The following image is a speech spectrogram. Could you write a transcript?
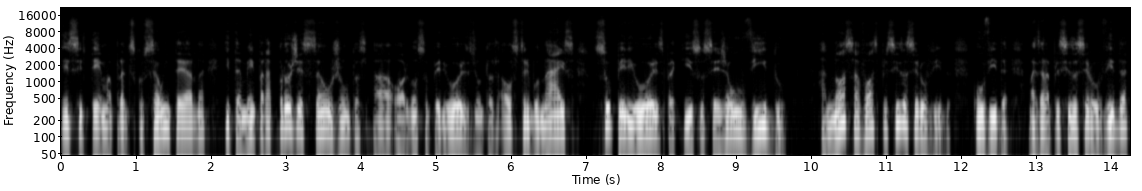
esse tema para discussão interna e também para projeção junto a órgãos superiores, junto aos tribunais superiores, para que isso seja ouvido A nossa voz precisa ser ouvido, ouvida, mas ela precisa ser ouvida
